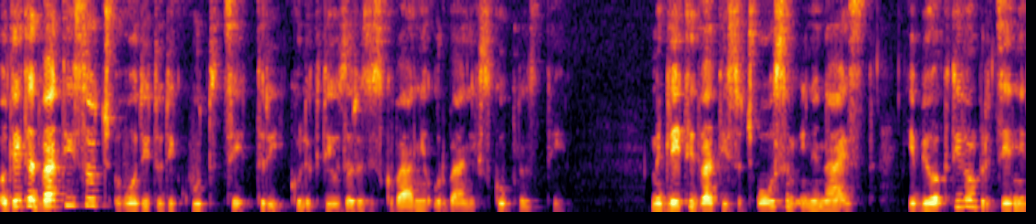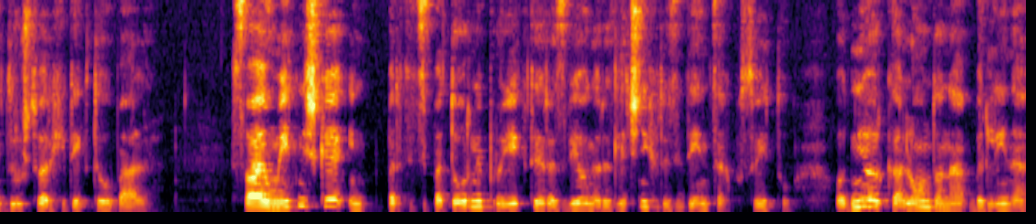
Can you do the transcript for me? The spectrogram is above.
Od leta 2000 vodi tudi KUT C3, kolektiv za raziskovanje urbanih skupnosti. Med leti 2008 in 2011 je bil aktiven predsednik Društva arhitektov obale. Svoje umetniške in participatorne projekte je razvijal na različnih rezidencah po svetu, od New Yorka, Londona, Berlina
